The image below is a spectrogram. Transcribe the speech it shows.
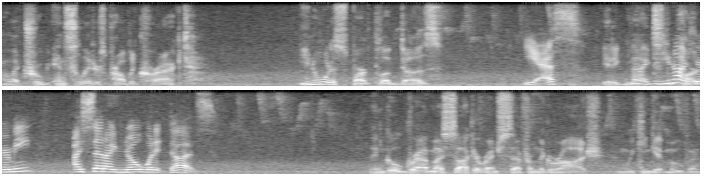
Electrode insulator's probably cracked. You know what a spark plug does? Yes? It ignites Did you not hear me? I said I know what it does. Then go grab my socket wrench set from the garage, and we can get moving.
